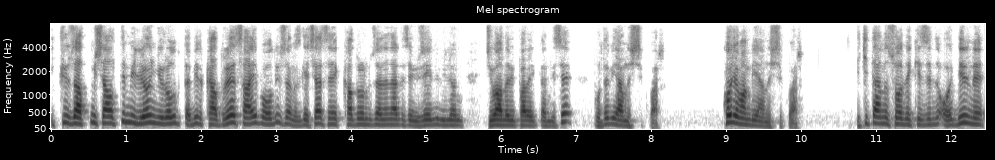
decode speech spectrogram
266 milyon euroluk da bir kadroya sahip olduysanız geçen sene kadronun üzerine neredeyse 150 milyon civarında bir para eklendiyse burada bir yanlışlık var. Kocaman bir yanlışlık var. İki tane sol bek izinde birini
